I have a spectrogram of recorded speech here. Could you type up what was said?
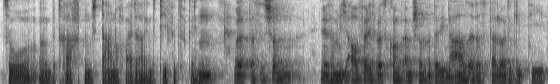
zu äh, betrachten und da noch weiter in die Tiefe zu gehen. Mhm. Aber das, das, ist schon, ja, das ist nicht auffällig, aber es kommt einem schon unter die Nase, dass es da Leute gibt, die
